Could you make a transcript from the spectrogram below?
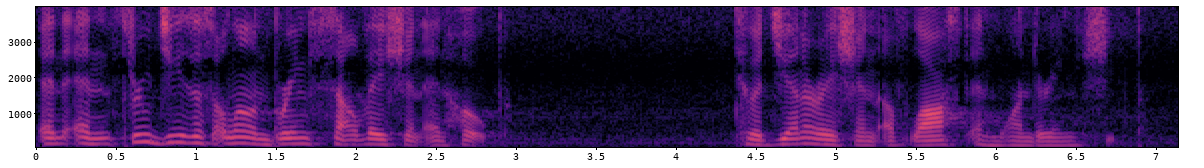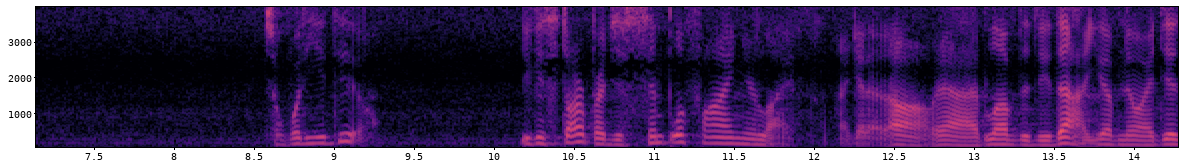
and, and through Jesus alone brings salvation and hope to a generation of lost and wandering sheep? So, what do you do? You can start by just simplifying your life. I get it. Oh, yeah, I'd love to do that. You have no idea,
